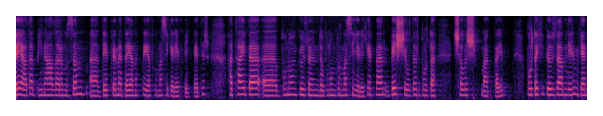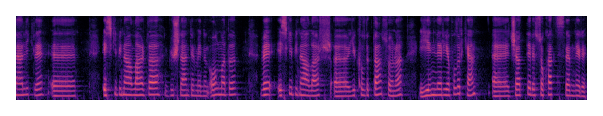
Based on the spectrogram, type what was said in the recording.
veya da binalarımızın e, depreme dayanıklı yapılması gerekmektedir. Hatay'da e, bunu göz önünde bulundurması gerekir. Ben 5 yıldır burada çalışmaktayım. Buradaki gözlemlerim genellikle e, eski binalarda güçlendirmenin olmadığı ve eski binalar e, yıkıldıktan sonra yenileri yapılırken e, cadde ve sokak sistemleri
